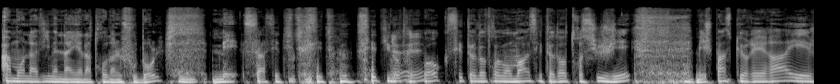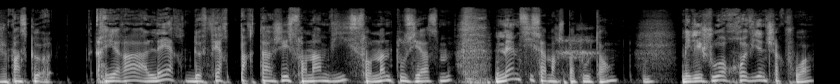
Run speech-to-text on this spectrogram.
À mon avis, maintenant, il y en a trop dans le football. Mmh. Mais ça, c'est une autre ouais. époque, c'est un autre moment, c'est un autre sujet. Mais je pense que Riera et je pense que Riera a l'air de faire partager son envie, son enthousiasme, même si ça marche pas tout le temps. Mais les joueurs reviennent chaque fois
